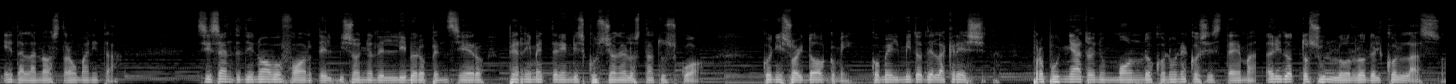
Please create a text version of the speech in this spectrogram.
e dalla nostra umanità. Si sente di nuovo forte il bisogno del libero pensiero per rimettere in discussione lo status quo, con i suoi dogmi, come il mito della crescita, propugnato in un mondo con un ecosistema ridotto sull'orlo del collasso.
